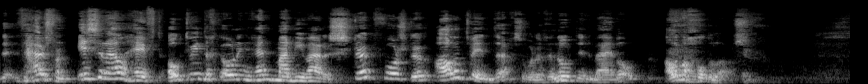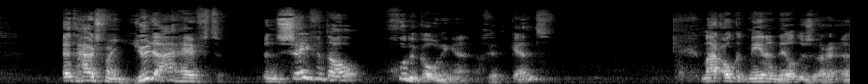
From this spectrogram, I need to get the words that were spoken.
het huis van Israël heeft ook twintig koningen gekend, maar die waren stuk voor stuk, alle twintig, ze worden genoemd in de Bijbel, allemaal goddeloos. Het huis van Juda heeft een zevental goede koningen gekend. Maar ook het merendeel, dus uh,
